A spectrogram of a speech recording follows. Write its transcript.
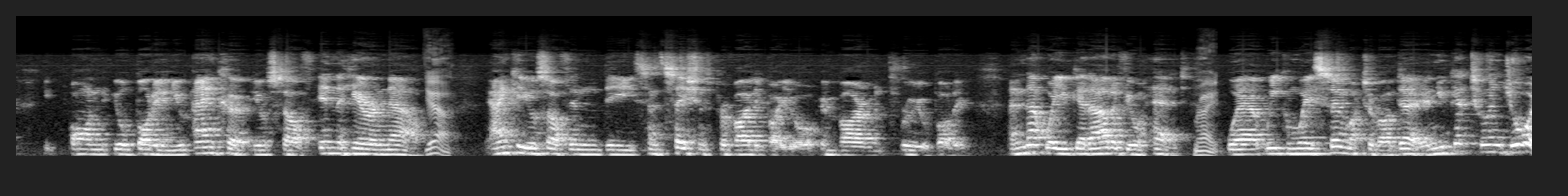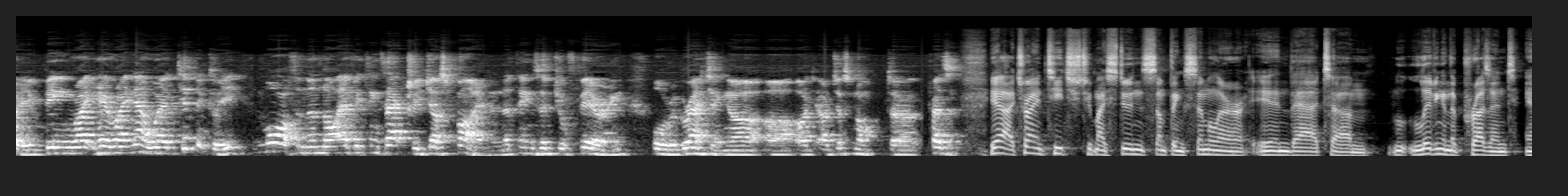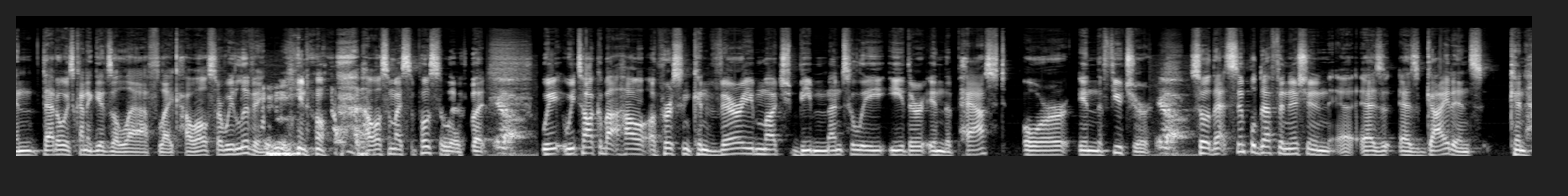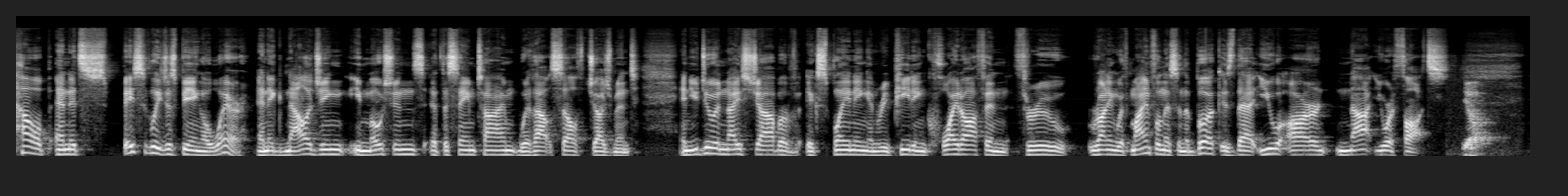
on your body and you anchor yourself in the here and now. Yeah. Anchor yourself in the sensations provided by your environment through your body. And that way you get out of your head, right. where we can waste so much of our day, and you get to enjoy being right here, right now, where typically, more often than not, everything's actually just fine, and the things that you're fearing or regretting are, are, are just not uh, present. Yeah, I try and teach to my students something similar in that. Um, living in the present and that always kind of gives a laugh like how else are we living you know how else am i supposed to live but yeah. we we talk about how a person can very much be mentally either in the past or in the future yeah. so that simple definition as as guidance can help and it's basically just being aware and acknowledging emotions at the same time without self-judgment. And you do a nice job of explaining and repeating quite often through running with mindfulness in the book is that you are not your thoughts. Yeah.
